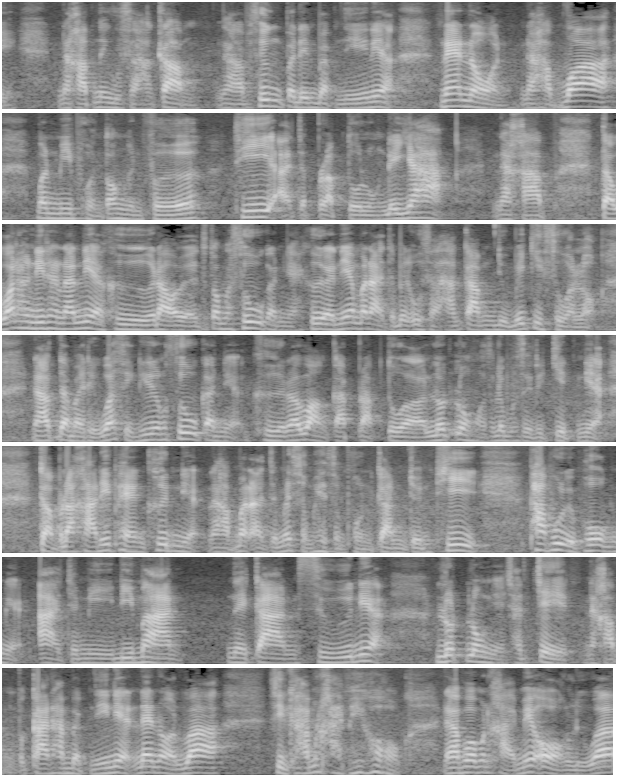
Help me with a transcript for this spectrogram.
นะครับในอุตสาหกรรมนะครับซึ่งประเด็นแบบนี้เนี่ยแน่นอนนะครับว่ามันมีผลต่อเงินเฟ้อที่อาจจะปรับตัวลงได้ยาก นะครับแต่ว่าทางนี้ทางนั้นเนี่ยคือเราจะต้องมาสู้กันไงคืออันนี้มันอาจจะเป็นอุตสาหกรรมอยู่ไม่กี่ส่วนหรอกนะครับแต่หมายถึงว่าสิ่งที่ต้องสู้กันเนี่ยคือระหว่างการปรับตัวลดลงของสระบบเศรษฐกิจเนี่ยกับราคาที่แพงขึ้นเนี่ยนะครับมันอาจจะไม่สมเหตุสมผลกันจนที่ภาคผู้บริโภคเนี่ยอาจจะมีดีมานในการซื้อเนี่ยลดลงอย่างชัดเจนนะครับการทำแบบนี้เนี่ยแน่นอนว่าสินค้ามันขายไม่ออกนะเพราะมันขายไม่ออกหรือว่า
